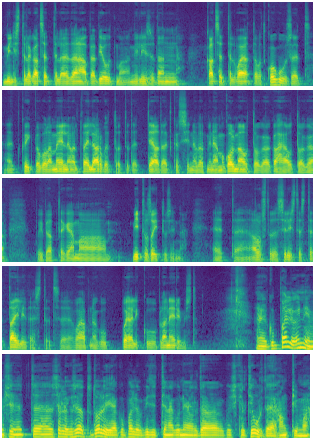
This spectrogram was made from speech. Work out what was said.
millistele katsetele täna peab jõudma, millised on katsetel vajatavad kogused, et kõik peab olema eelnevalt välja arvutatud, et teada, et kas sinna peab minema kolme autoga, kahe autoga või peab tegema mitu sõitu sinna. Et äh, alustades sellistest detailidest, et see vajab nagu põhjalikku planeerimist äh, kui palju inimesi nüüd äh, sellega seotud oli ja kui palju pidite nagu nii-öelda kuskilt juurde hankima?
